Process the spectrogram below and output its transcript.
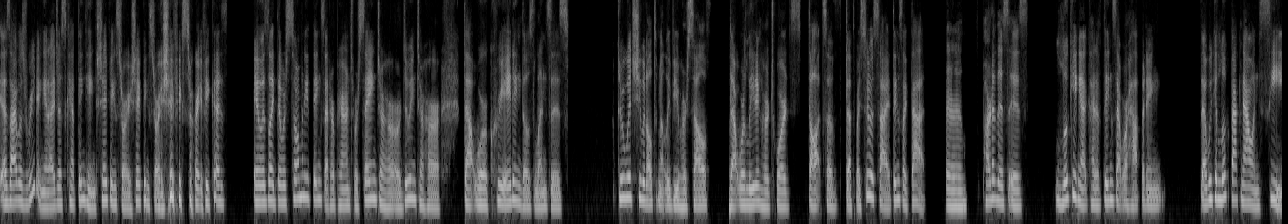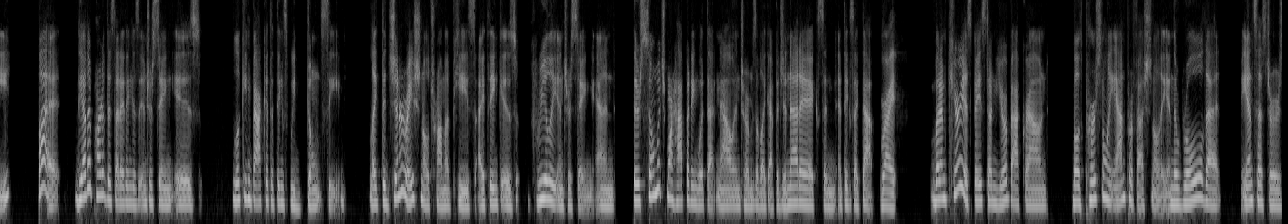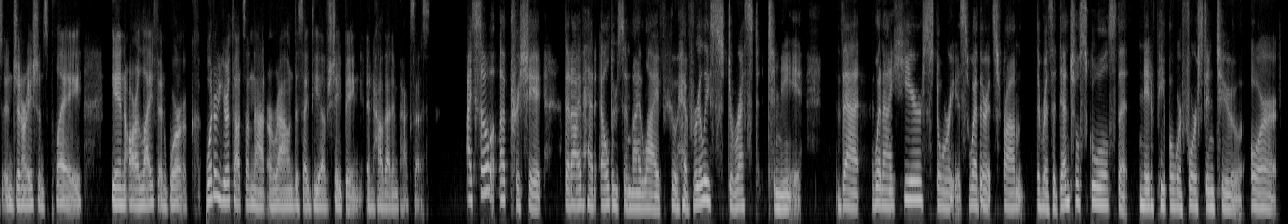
As I was reading it, I just kept thinking, shaping story, shaping story, shaping story, because it was like there were so many things that her parents were saying to her or doing to her that were creating those lenses through which she would ultimately view herself that were leading her towards thoughts of death by suicide, things like that. And part of this is looking at kind of things that were happening that we can look back now and see. But the other part of this that I think is interesting is looking back at the things we don't see. Like the generational trauma piece, I think is really interesting. And there's so much more happening with that now in terms of like epigenetics and, and things like that. Right. But I'm curious, based on your background, both personally and professionally, and the role that ancestors and generations play in our life and work. What are your thoughts on that around this idea of shaping and how that impacts us? I so appreciate that mm-hmm. I've had elders in my life who have really stressed to me that when I hear stories, whether it's from the residential schools that Native people were forced into or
